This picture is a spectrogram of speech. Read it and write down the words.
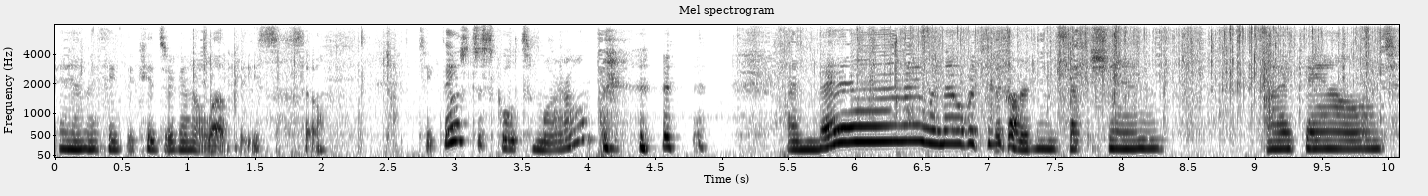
And I think the kids are going to love these. So, take those to school tomorrow. and then I went over to the garden section. I found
